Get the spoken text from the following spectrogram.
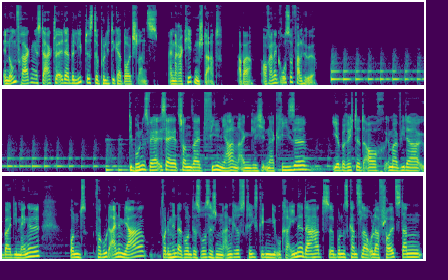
In Umfragen ist er aktuell der beliebteste Politiker Deutschlands. Ein Raketenstart, aber auch eine große Fallhöhe. Die Bundeswehr ist ja jetzt schon seit vielen Jahren eigentlich in der Krise. Ihr berichtet auch immer wieder über die Mängel. Und vor gut einem Jahr, vor dem Hintergrund des russischen Angriffskriegs gegen die Ukraine, da hat Bundeskanzler Olaf Scholz dann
